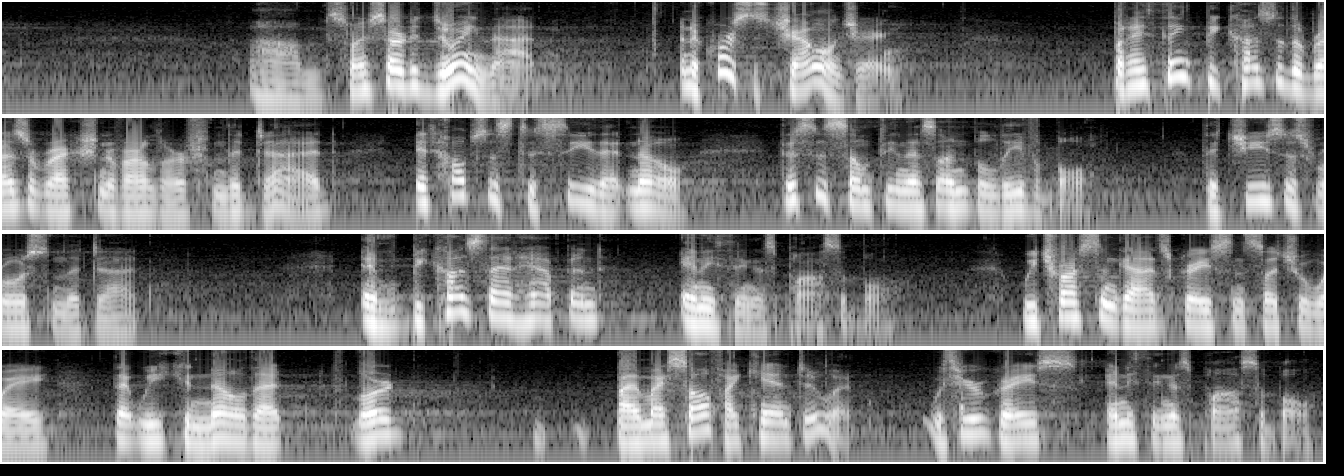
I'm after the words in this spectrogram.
Um, so I started doing that. And of course, it's challenging. But I think because of the resurrection of our Lord from the dead, it helps us to see that no, this is something that's unbelievable that Jesus rose from the dead. And because that happened, anything is possible. We trust in God's grace in such a way that we can know that, Lord, by myself, I can't do it. With your grace, anything is possible.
